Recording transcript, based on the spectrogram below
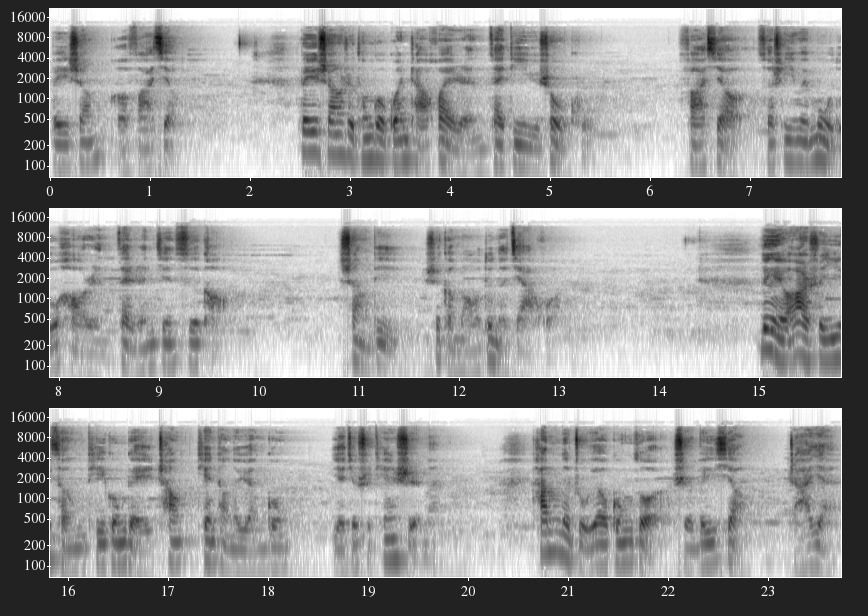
悲伤和发笑。悲伤是通过观察坏人在地狱受苦，发笑则是因为目睹好人在人间思考。上帝是个矛盾的家伙。另有二十一层提供给昌天堂的员工，也就是天使们，他们的主要工作是微笑、眨眼。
